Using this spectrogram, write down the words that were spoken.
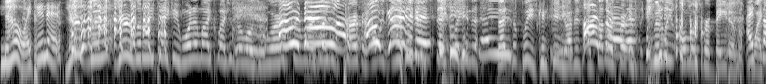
No, I didn't. You're literally, you're literally taking one of my questions almost word Oh, for word. So this is no. perfect. Oh, I Oh, was literally good. going to segue into that. Nice. that. So please continue. I'm just, I thought that was perfect. It was like literally almost verbatim. I saw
